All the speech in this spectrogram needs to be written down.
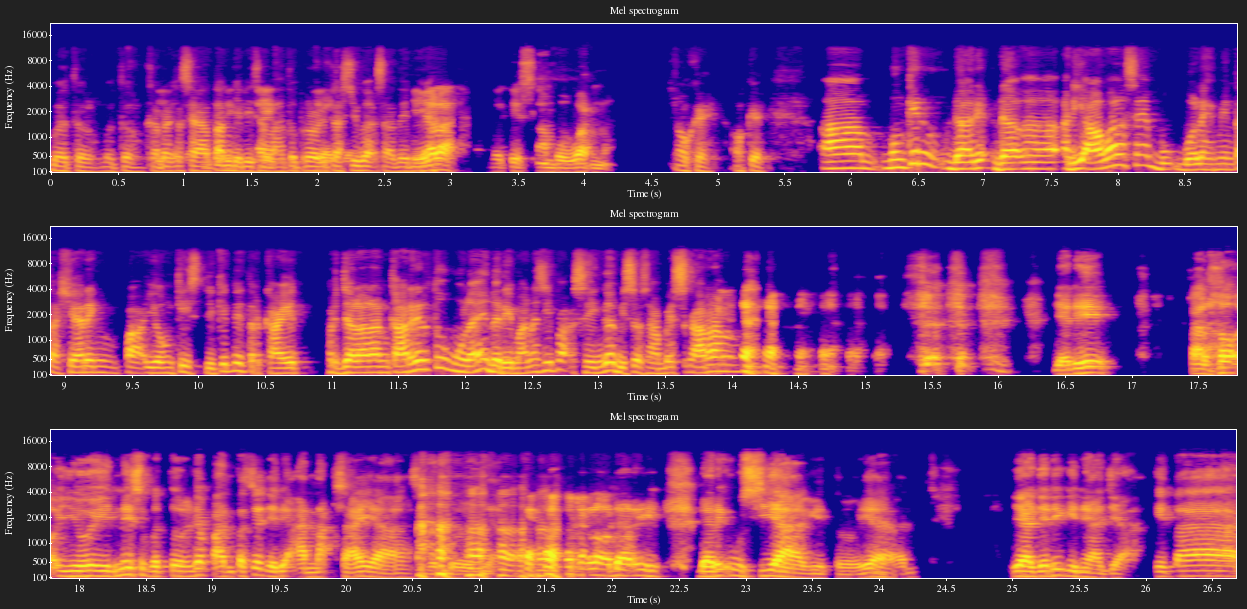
Betul, betul. Karena ya, kesehatan jadi salah satu prioritas ya, juga saat ini. Ya. Iyalah, that is number one. Oke, okay, oke. Okay. Uh, mungkin dari da, uh, di awal saya boleh minta sharing Pak Yongki sedikit nih terkait perjalanan karir tuh mulainya dari mana sih Pak sehingga bisa sampai sekarang? jadi kalau Yu ini sebetulnya pantasnya jadi anak saya sebetulnya. kalau dari dari usia gitu ya. ya. Ya, jadi gini aja. Kita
